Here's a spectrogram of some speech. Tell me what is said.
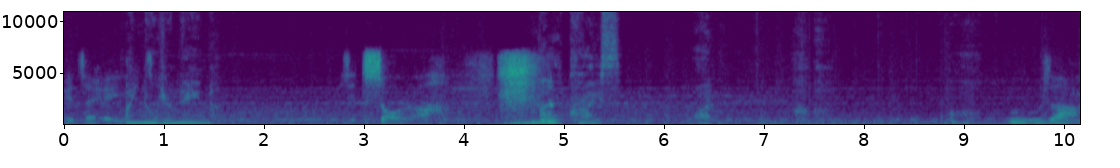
it's a haze. I know your name. Is it Sora? Noel Kreiss. What? Ooh, who's that?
